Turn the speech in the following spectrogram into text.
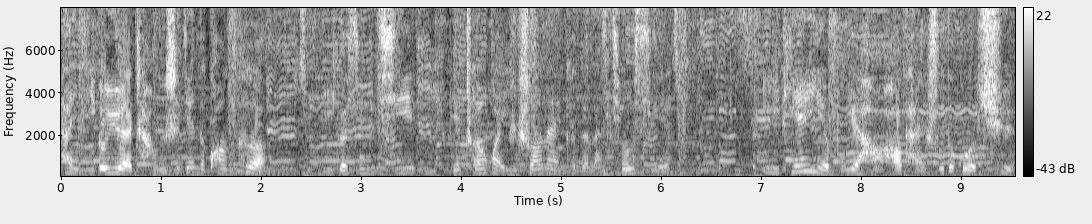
他一个月长时间的旷课，一个星期便穿坏一双耐克的篮球鞋，一天也不愿好好看书的过去？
